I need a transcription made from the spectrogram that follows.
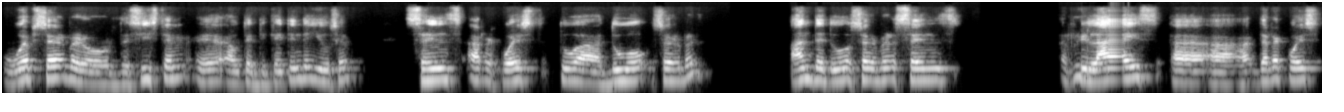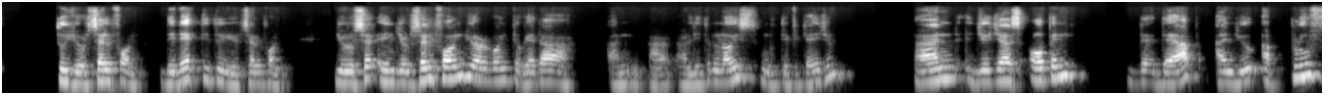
web server or the system uh, authenticating the user sends a request to a Duo server, and the Duo server sends relies uh, uh, the request to your cell phone, directly to your cell phone. Your, in your cell phone, you are going to get a, an, a, a little noise notification, and you just open the, the app and you approve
